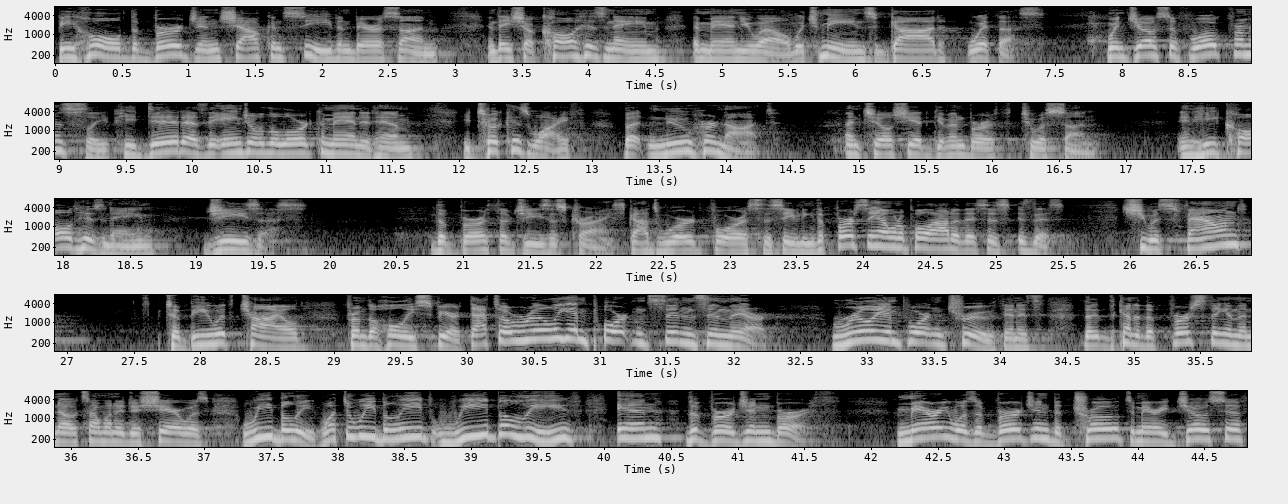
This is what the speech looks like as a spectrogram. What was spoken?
Behold, the virgin shall conceive and bear a son, and they shall call his name Emmanuel, which means God with us. When Joseph woke from his sleep, he did as the angel of the Lord commanded him. He took his wife, but knew her not until she had given birth to a son. And he called his name Jesus, the birth of Jesus Christ. God's word for us this evening. The first thing I want to pull out of this is, is this she was found to be with child from the Holy Spirit. That's a really important sentence in there. Really important truth. And it's the, the, kind of the first thing in the notes I wanted to share was we believe. What do we believe? We believe in the virgin birth. Mary was a virgin betrothed to marry Joseph,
